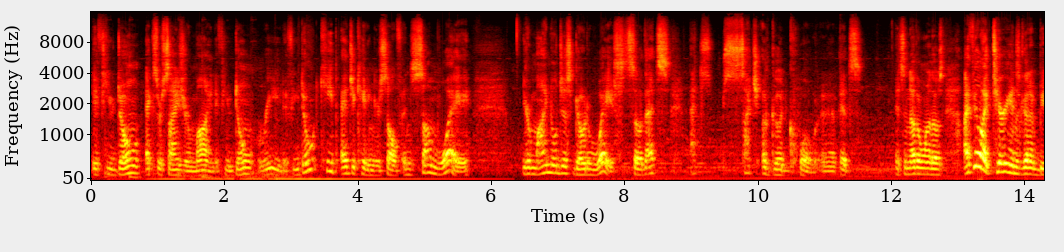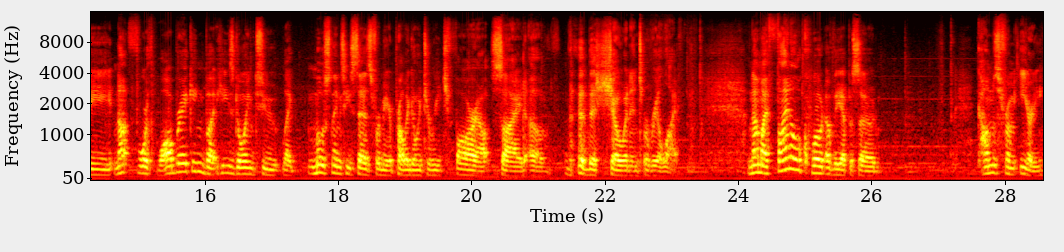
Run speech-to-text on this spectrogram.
If you don't exercise your mind, if you don't read, if you don't keep educating yourself in some way, your mind will just go to waste. So that's that's such a good quote, and it's it's another one of those. I feel like Tyrion's going to be not fourth wall breaking, but he's going to like most things he says for me are probably going to reach far outside of this show and into real life. Now, my final quote of the episode comes from Irri,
